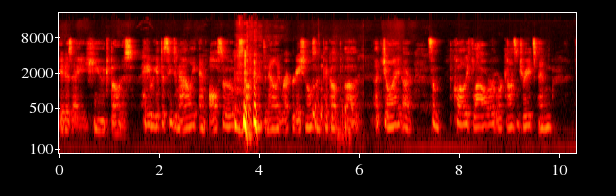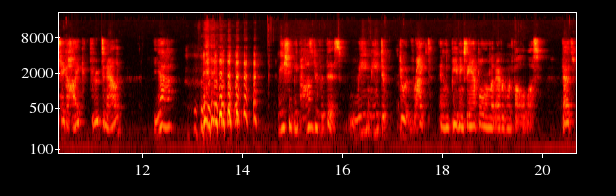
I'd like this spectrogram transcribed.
It is a huge bonus. Hey, we get to see Denali and also stop in at Denali Recreationals and pick up uh, a joint or some quality flower or concentrates and take a hike through Denali. Yeah, we should be positive with this. We need to do it right and be an example and let everyone follow us. That's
